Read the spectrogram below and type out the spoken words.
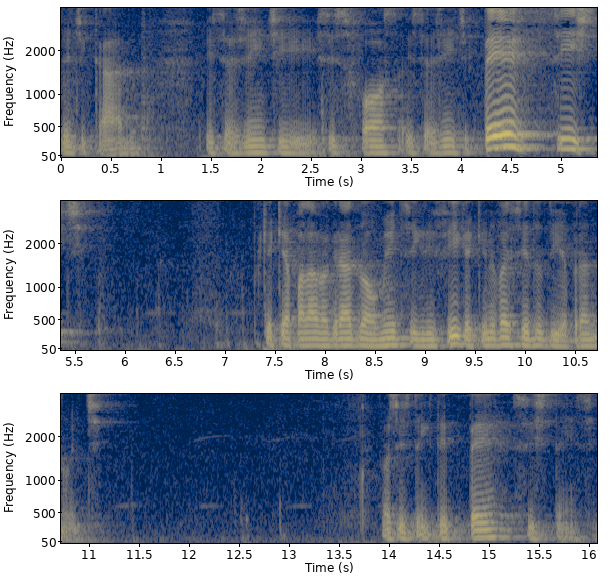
dedicado, e se a gente se esforça, e se a gente persiste, porque que a palavra gradualmente significa que não vai ser do dia para a noite. Então a gente tem que ter persistência.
